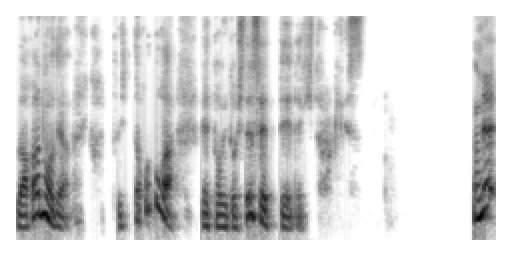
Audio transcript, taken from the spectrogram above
分かるのではないかといったことが、え、問いとして設定できたわけです。で、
